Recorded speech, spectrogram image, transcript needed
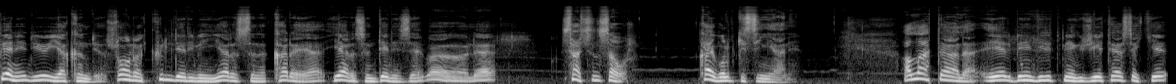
Beni diyor yakın diyor. Sonra küllerimin yarısını karaya, yarısını denize böyle saçın savur. Kaybolup gitsin yani. Allah Teala eğer beni diriltmeye gücü yeterse ki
